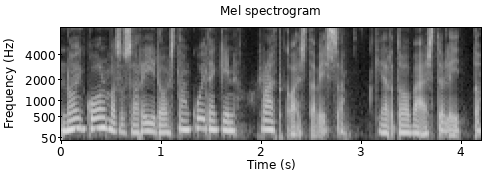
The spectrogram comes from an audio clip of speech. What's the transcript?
Noin kolmasosa riidoista on kuitenkin ratkaistavissa, kertoo Väestöliitto.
